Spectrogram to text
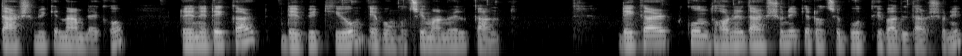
দার্শনিকের নাম লেখো, রেনে ডেকার্ট, ডেভিড হিউম এবং হচ্ছে মানুয়েল কান্ট। ডেকার্ট কোন ধরনের দার্শনিক? এটা হচ্ছে বুদ্ধিবাদী দার্শনিক।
